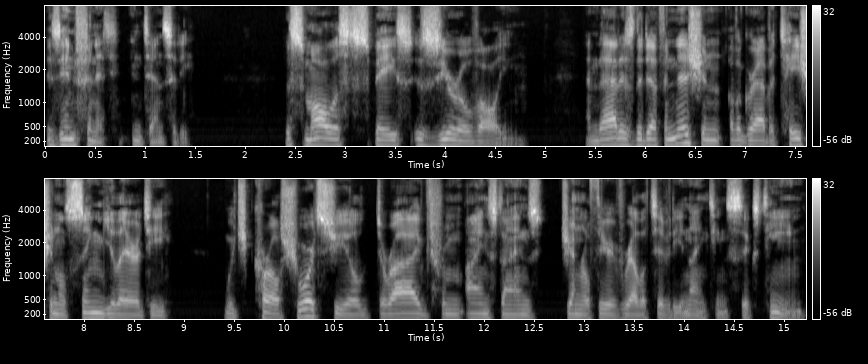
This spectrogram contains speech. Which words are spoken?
is infinite intensity. The smallest space is zero volume. And that is the definition of a gravitational singularity, which Karl Schwarzschild derived from Einstein's general theory of relativity in 1916.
